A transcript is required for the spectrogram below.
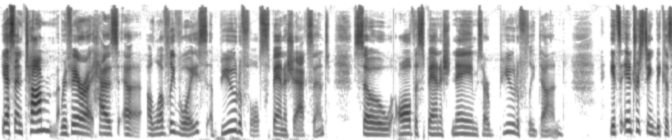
Yes, and Tom Rivera has a, a, lovely voice, a beautiful Spanish accent, so all the Spanish names are beautifully done. It's interesting because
